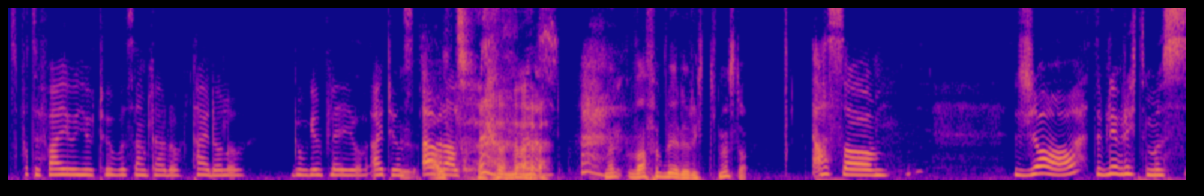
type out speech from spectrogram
Spotify och Youtube och Soundcloud och Tidal och Google Play och iTunes. Allt. Överallt. Nice. Men varför blev det Rytmus då? Alltså, ja, det blev Rytmus.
